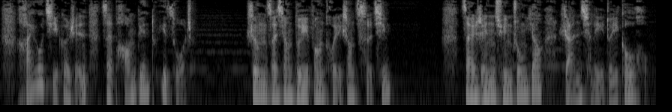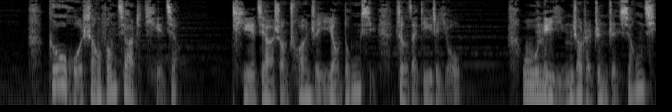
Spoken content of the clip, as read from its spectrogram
还有几个人在旁边对坐着，正在向对方腿上刺青。在人群中央燃起了一堆篝火，篝火上方架着铁架。铁架上穿着一样东西，正在滴着油。屋内萦绕着阵阵香气，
